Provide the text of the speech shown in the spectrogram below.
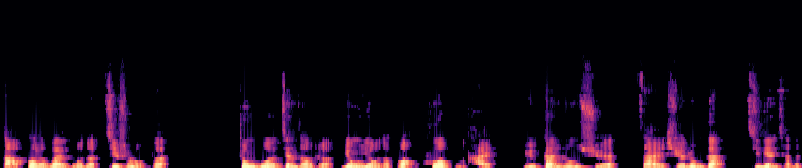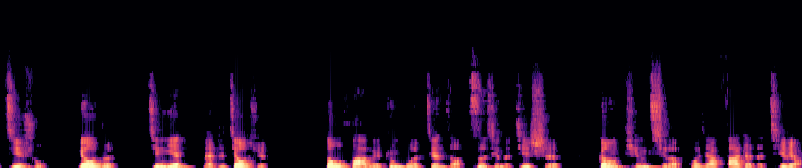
打破了外国的技术垄断。中国建造者拥有的广阔舞台与干中学在学中干积淀下的技术标准、经验乃至教训，都化为中国建造自信的基石，更挺起了国家发展的脊梁。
